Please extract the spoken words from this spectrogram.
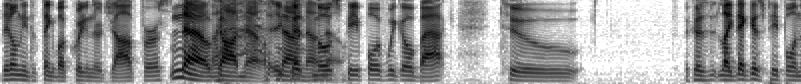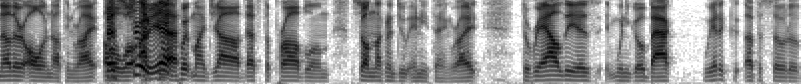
they don't need to think about quitting their job first. no, God no. no because no, most no. people, if we go back to, because like that gives people another all or nothing, right? That's oh, well, true, I can't yeah. quit my job. That's the problem. So I'm not going to do anything, right? The reality is, when you go back, we had an episode a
